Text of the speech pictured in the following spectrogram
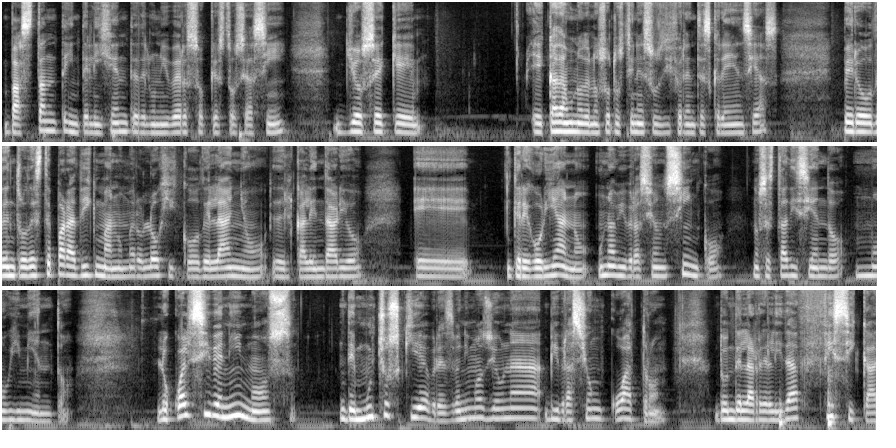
bastante inteligente del universo que esto sea así. Yo sé que eh, cada uno de nosotros tiene sus diferentes creencias, pero dentro de este paradigma numerológico del año, del calendario eh, gregoriano, una vibración 5 nos está diciendo movimiento. Lo cual si venimos de muchos quiebres, venimos de una vibración 4, donde la realidad física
